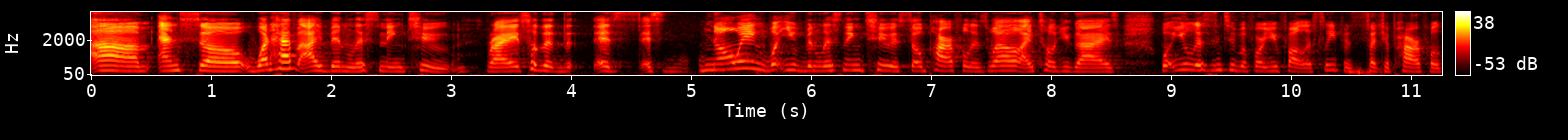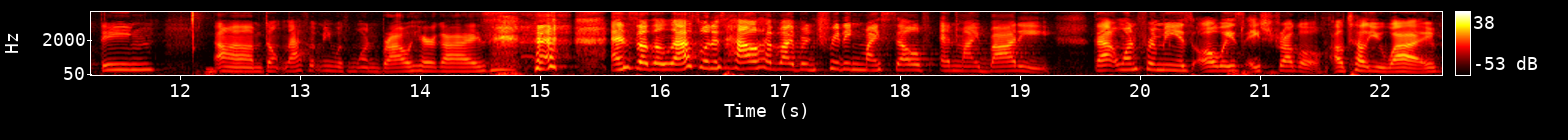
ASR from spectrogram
Um, and so, what have I been listening to, right? So that it's it's knowing what you've been listening to is so powerful as well. I told you guys what you listen to before you fall asleep is such a powerful thing. Um, don't laugh at me with one brow here, guys. and so the last one is how have I been treating myself and my body? That one for me is always a struggle. I'll tell you why.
